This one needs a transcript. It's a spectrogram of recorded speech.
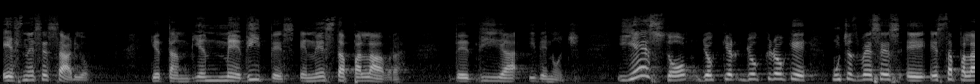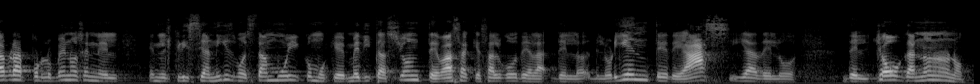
es necesario que también medites en esta palabra de día y de noche. Y esto, yo, yo creo que muchas veces eh, esta palabra, por lo menos en el, en el cristianismo, está muy como que meditación te basa que es algo del oriente, de Asia, de del yoga. No, no, no.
